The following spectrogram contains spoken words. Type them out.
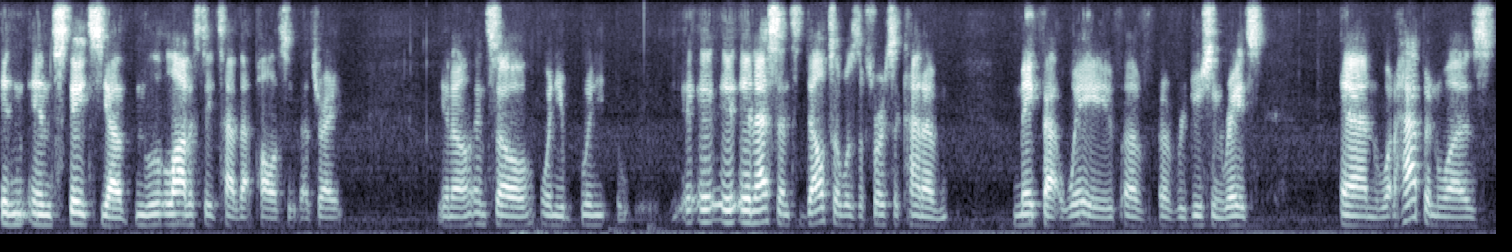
In in states, yeah, a lot of states have that policy. That's right. You know, and so when you when you, in essence, Delta was the first to kind of make that wave of, of reducing rates and what happened was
